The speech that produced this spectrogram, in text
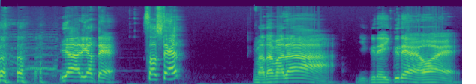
あいや、ありがてえ。そして、まだまだ、行くで行くで、おい。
